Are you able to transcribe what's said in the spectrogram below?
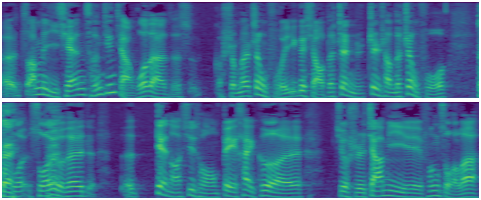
呃，咱们以前曾经讲过的，什么政府一个小的镇镇上的政府，所所有的呃电脑系统被骇客就是加密封锁了，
